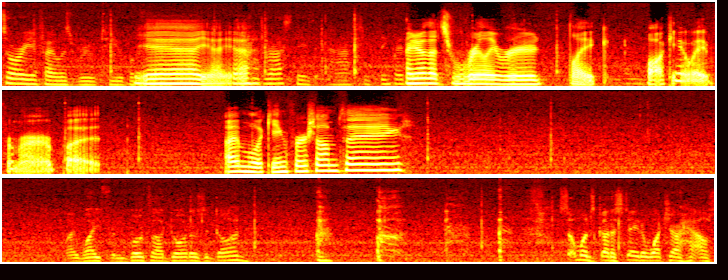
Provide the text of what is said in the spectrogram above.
Sorry if I was rude to you before. Yeah, yeah, yeah. Andraste's ass. You'd think I'd know that's really rude, like walking away from her, but I'm looking for something. My wife and both our daughters are gone. Someone's got to stay to watch our house.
